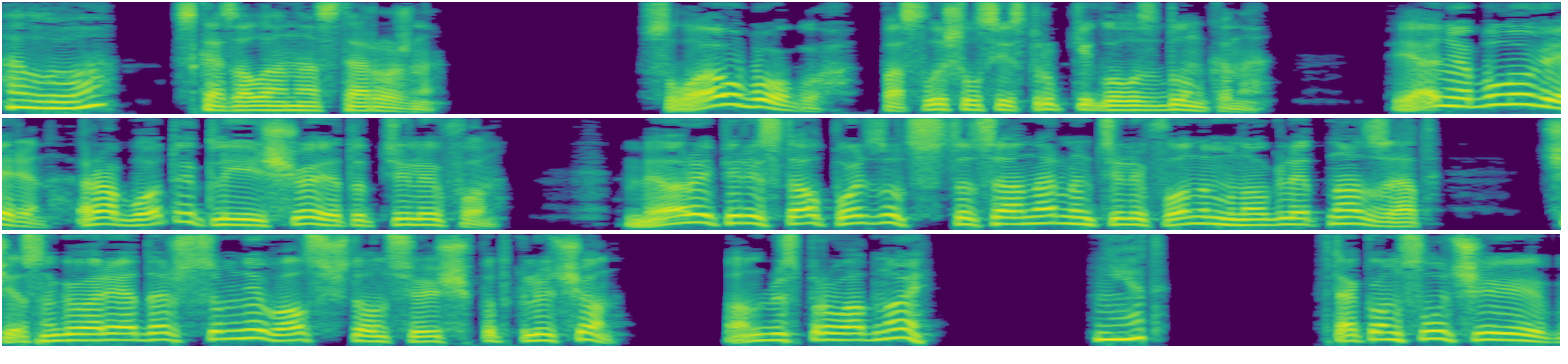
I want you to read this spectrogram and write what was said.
«Алло?» — сказала она осторожно. «Слава богу!» — послышался из трубки голос Дункана. «Я не был уверен, работает ли еще этот телефон. Мёррей перестал пользоваться стационарным телефоном много лет назад. Честно говоря, я даже сомневался, что он все еще подключен. Он беспроводной? Нет. В таком случае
